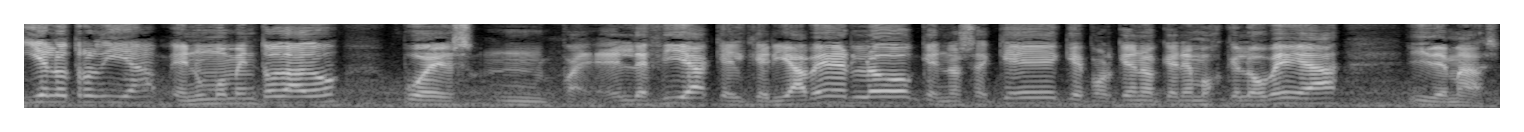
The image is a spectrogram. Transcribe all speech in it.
Y el otro día, en un momento dado, pues, mm, pues, él decía que él quería verlo, que no sé qué, que por qué no queremos que lo vea y demás.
